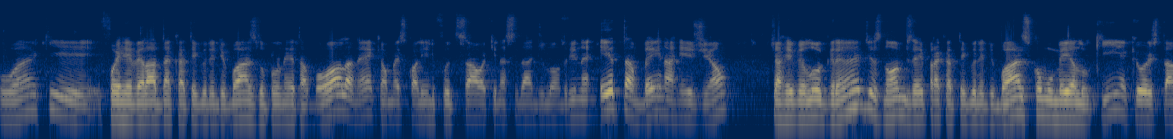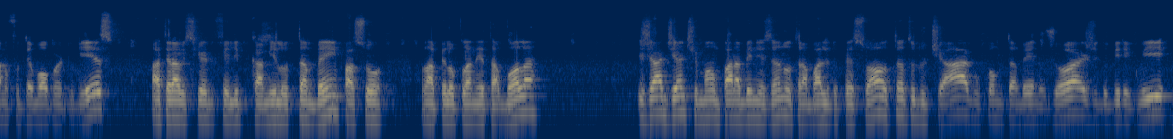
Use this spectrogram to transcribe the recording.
Juan que foi revelado na categoria de base do Planeta Bola, né? Que é uma escolinha de futsal aqui na cidade de Londrina e também na região. Já revelou grandes nomes aí para a categoria de base, como o Meia Luquinha, que hoje está no futebol português. Lateral esquerdo Felipe Camilo também passou lá pelo Planeta Bola já de antemão parabenizando o trabalho do pessoal, tanto do Thiago, como também do Jorge, do Birigui,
